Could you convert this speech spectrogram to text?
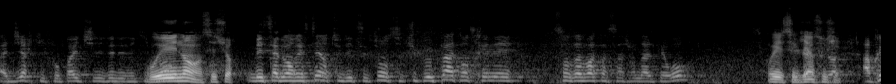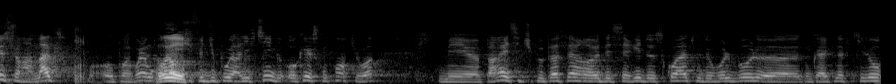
à dire qu'il faut pas utiliser des équipements. Oui, non, c'est sûr. Mais ça doit rester un truc d'exception. Si tu peux pas t'entraîner sans avoir ta ceinture d'altéro, Oui, c'est bien un souci. Après, sur un max, aucun problème. Ou Oui. alors tu fais du powerlifting, ok, je comprends, tu vois. Mais euh, pareil, si tu peux pas faire euh, des séries de squat ou de wall ball, euh, donc avec 9 kilos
